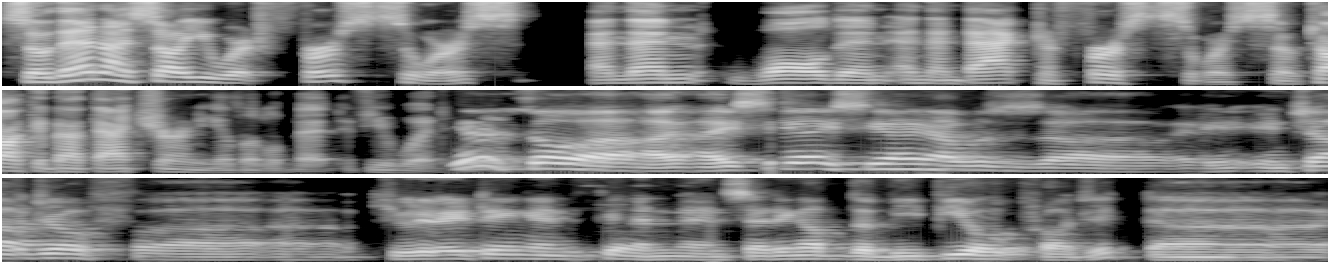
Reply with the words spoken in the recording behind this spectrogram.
So then I saw you were at Firstsource, and then Walden, and then back to First Source. So talk about that journey a little bit, if you would. Yeah. So uh, ICICI, I was uh, in charge of uh, uh, curating and, and, and setting up the BPO project uh,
